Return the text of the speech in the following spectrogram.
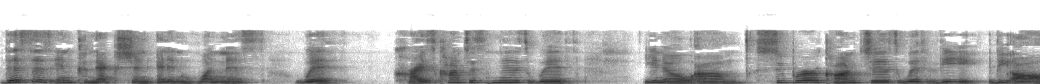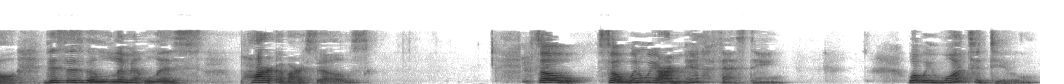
this is in connection and in oneness with Christ consciousness, with you know, um, super conscious with the the all. This is the limitless part of ourselves. So so when we are manifesting, what we want to do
